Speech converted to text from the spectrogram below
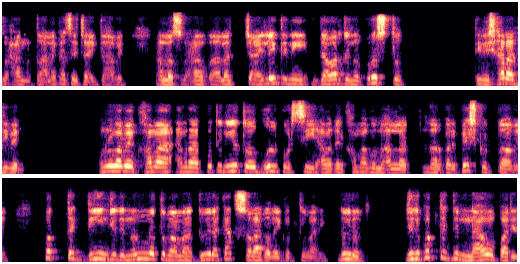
ওয়া তাআলার কাছে চাইতে হবে। আল্লাহ ওয়া তাআলা চাইলেই তিনি দেওয়ার জন্য প্রস্তুত। তিনি সাড়া দিবেন। অনুভাবে ক্ষমা আমরা প্রতিনিয়ত ভুল করছি, আমাদের ক্ষমাগুলো আল্লাহ দরবারে পেশ করতে হবে। প্রত্যেক দিন যদি ন্যূনতম আমরা দুই রাকাত সলাত আদায় করতে পারি, দুই রোজ, যদি প্রত্যেক দিন নাও পারি,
